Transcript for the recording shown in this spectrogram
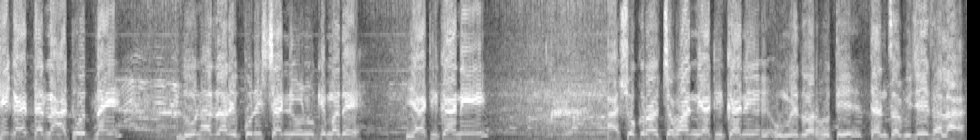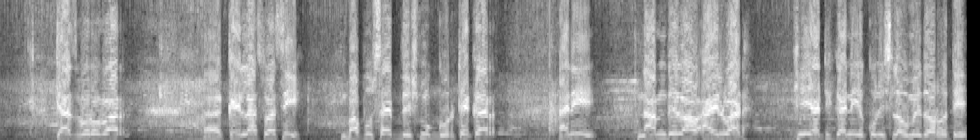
ठीक आहे त्यांना आठवत नाही. दोन हजार एकोणीसच्या निवडणुकीमध्ये या ठिकाणी अशोकराव चव्हाण या ठिकाणी उमेदवार होते. त्यांचा विजय झाला. त्याचबरोबर कैलासवासी बापूसाहेब देशमुख गोरठेकर आणि नामदेवराव आयलवाड हे या ठिकाणी एकोणीसला उमेदवार होते.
